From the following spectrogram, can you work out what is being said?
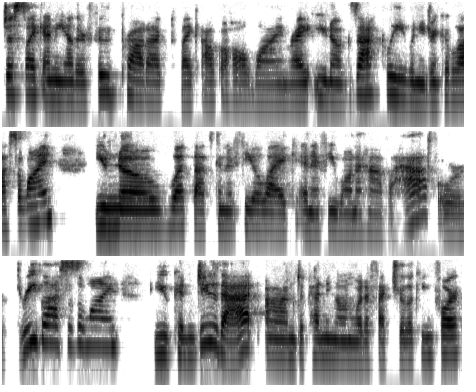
just like any other food product, like alcohol, wine, right? You know exactly when you drink a glass of wine, you know what that's going to feel like. And if you want to have a half or three glasses of wine, you can do that um, depending on what effect you're looking for.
